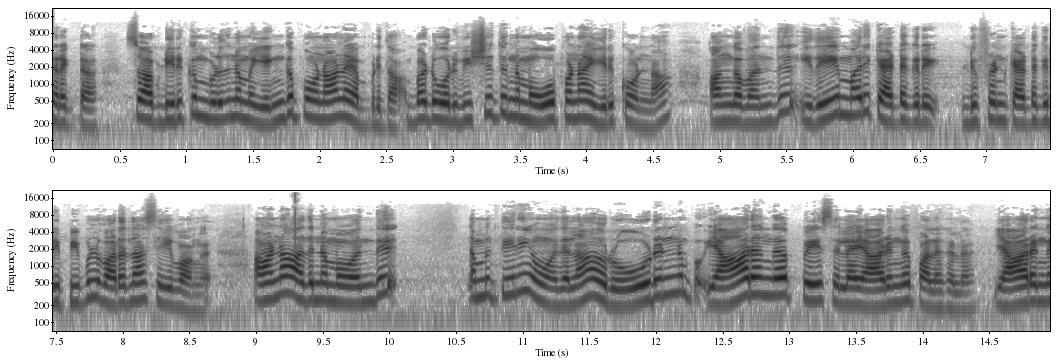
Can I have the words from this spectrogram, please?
கரெக்டாக ஸோ அப்படி இருக்கும் பொழுது நம்ம எங்கே போனாலும் அப்படி தான் பட் ஒரு விஷயத்துக்கு நம்ம ஓப்பனாக இருக்கோம்னா அங்கே வந்து இதே மாதிரி கேட்டகரி டிஃப்ரெண்ட் கேட்டகரி பீப்புள் வரதான் செய்வாங்க. ஆனால் அது நம்ம வந்து நமக்கு தெரியும் இதெல்லாம் ரோடுன்னு யாருங்க பேசலை யாருங்க பழகலை. யாருங்க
